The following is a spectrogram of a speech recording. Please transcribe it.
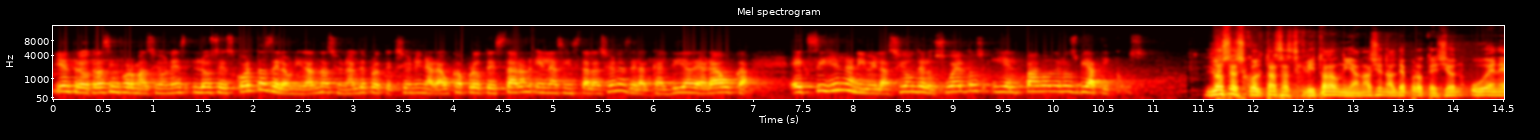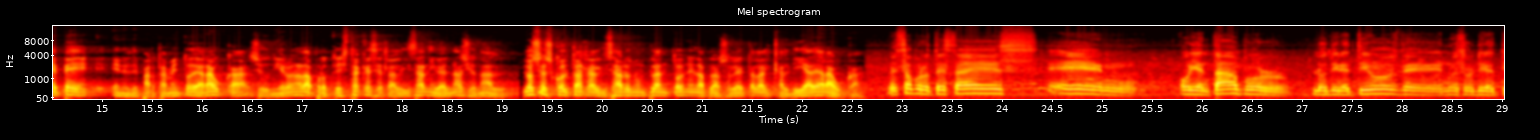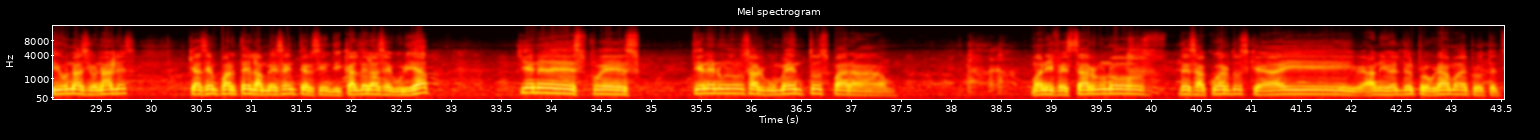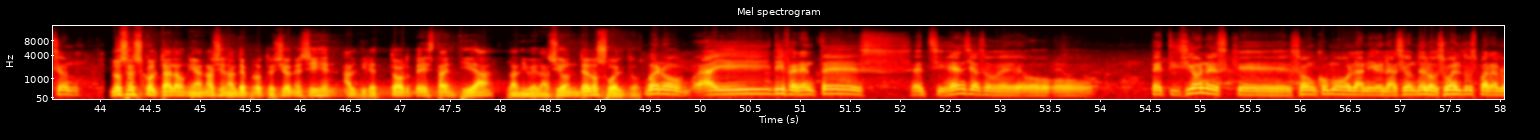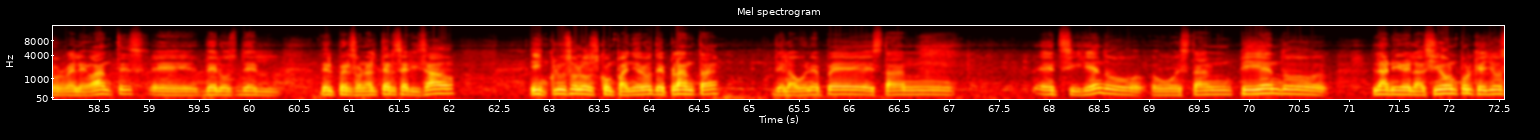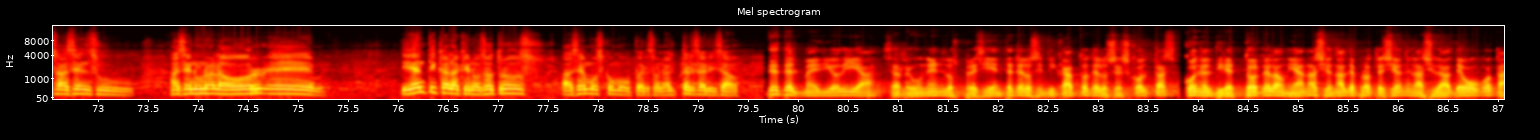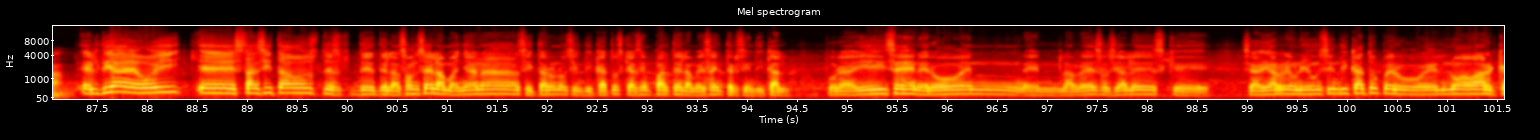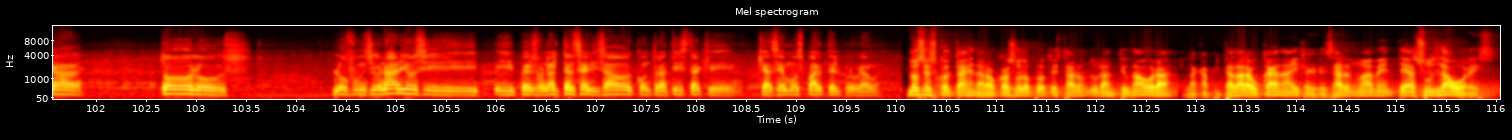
Y entre otras informaciones, los escoltas de la Unidad Nacional de Protección en Arauca protestaron en las instalaciones de la Alcaldía de Arauca. Exigen la nivelación de los sueldos y el pago de los viáticos. Los escoltas adscritos a la Unidad Nacional de Protección UNP en el departamento de Arauca se unieron a la protesta que se realiza a nivel nacional. Los escoltas realizaron un plantón en la plazoleta de la Alcaldía de Arauca. Esta protesta es orientada por los directivos de nuestros directivos nacionales que hacen parte de la mesa intersindical de la seguridad, quienes pues tienen unos argumentos para manifestar unos desacuerdos que hay a nivel del programa de protección. Los escoltas de la Unidad Nacional de Protección exigen al director de esta entidad la nivelación de los sueldos. Bueno, hay diferentes exigencias o, peticiones que son como la nivelación de los sueldos para los relevantes, eh, de los, del, personal tercerizado, incluso los compañeros de planta de la UNP están exigiendo o están pidiendo la nivelación porque ellos hacen, su, hacen una labor eh, idéntica a la que nosotros hacemos como personal tercerizado. Desde el mediodía se reúnen los presidentes de los sindicatos de los escoltas con el director de la Unidad Nacional de Protección en la ciudad de Bogotá. El día de hoy eh, están citados desde las 11 de la mañana, citaron los sindicatos que hacen parte de la mesa intersindical. Por ahí se generó en, las redes sociales que se había reunido un sindicato, pero él no abarca todos los, los funcionarios y, personal tercerizado, contratista que, que hacemos parte del programa. Los escoltas en Arauca solo protestaron durante una hora la capital araucana y regresaron nuevamente a sus labores.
